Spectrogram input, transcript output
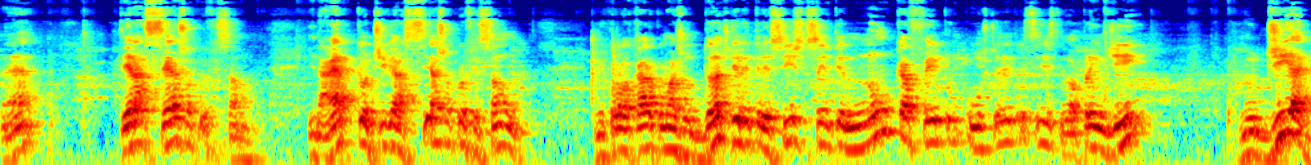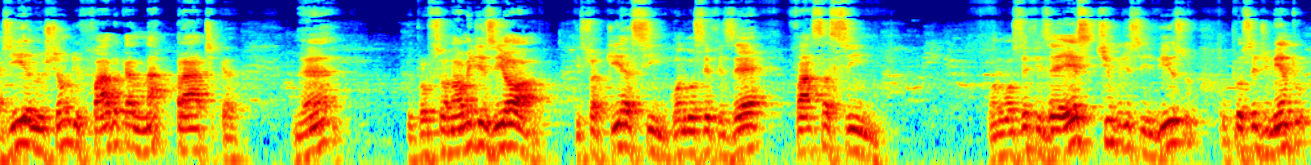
Né? Ter acesso à profissão. E na época que eu tive acesso à profissão, me colocaram como ajudante de eletricista sem ter nunca feito um curso de eletricista. Eu aprendi no dia a dia, no chão de fábrica, na prática, né? O profissional me dizia, ó, isso aqui é assim, quando você fizer, faça assim. Quando você fizer esse tipo de serviço, o procedimento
